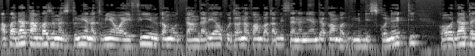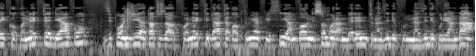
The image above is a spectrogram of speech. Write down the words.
hapa. Data ambazo nazitumia, natumia wifi. Kama utaangalia huku utaona kwamba kabisa inaniambia kwamba ni disconnect. Kwa hiyo data iko connected hapo. Zipo njia tatu za connect data kwa kutumia PC, ambao ni somo la mbeleni tunazidi tunazidi kuliandaa.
